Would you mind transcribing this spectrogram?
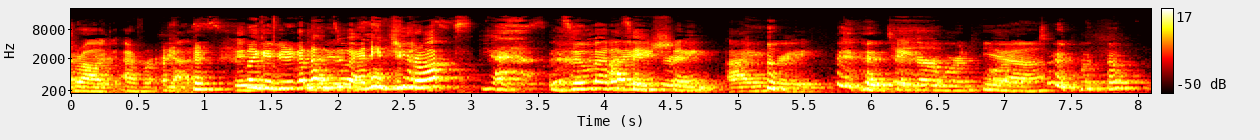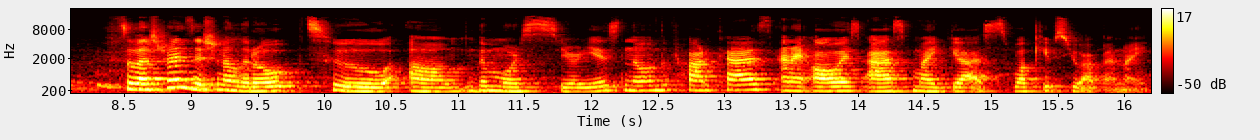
drug ever. Yes. like if you're gonna do is. any drugs, yes. do meditation. I agree. I agree. Take our word for yeah. it. so let's transition a little to um, the more serious note of the podcast, and I always ask my guests what keeps you up at night.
